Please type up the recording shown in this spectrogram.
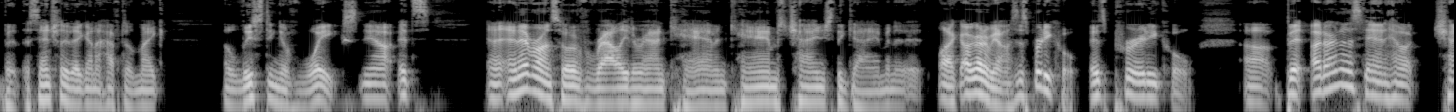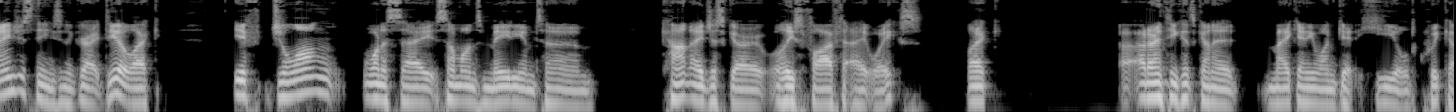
but essentially they're going to have to make a listing of weeks. Now it's and everyone sort of rallied around Cam, and Cam's changed the game. And it, like, I got to be honest, it's pretty cool. It's pretty cool. Uh, but I don't understand how it changes things in a great deal. Like, if Geelong want to say someone's medium term, can't they just go, well, least five to eight weeks? Like, I don't think it's going to make anyone get healed quicker.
